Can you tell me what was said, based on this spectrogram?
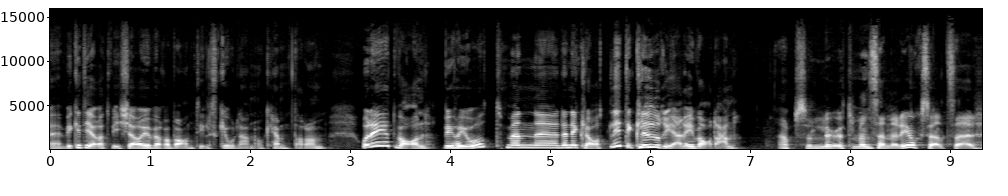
Eh, vilket gör att vi kör ju våra barn till skolan och hämtar dem. Och det är ett val vi har gjort. Men eh, den är klart lite klurigare i vardagen. Absolut, men sen är det ju också allt så här,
